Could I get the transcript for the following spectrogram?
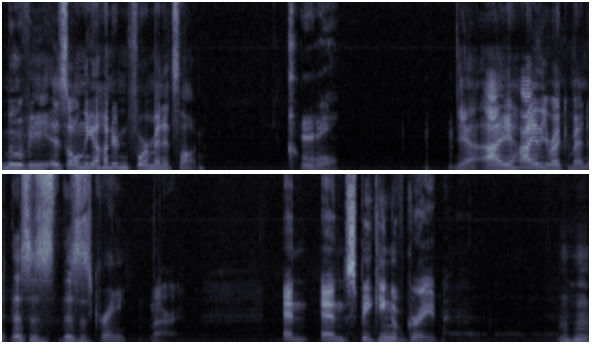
movie is only 104 minutes long. Cool. Yeah, I highly recommend it. This is this is great. All right. And and speaking of great, Mm-hmm.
